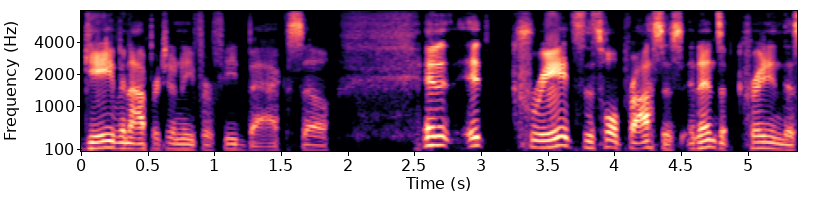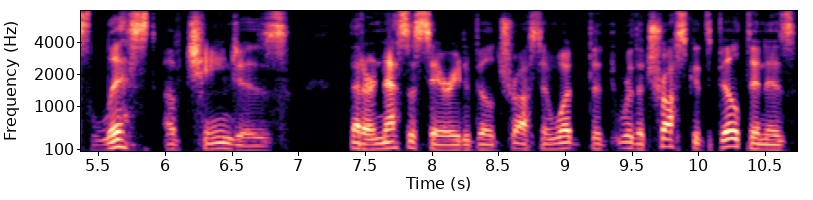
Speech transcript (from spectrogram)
gave an opportunity for feedback. So, and it, it creates this whole process. It ends up creating this list of changes that are necessary to build trust. And what the where the trust gets built in is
